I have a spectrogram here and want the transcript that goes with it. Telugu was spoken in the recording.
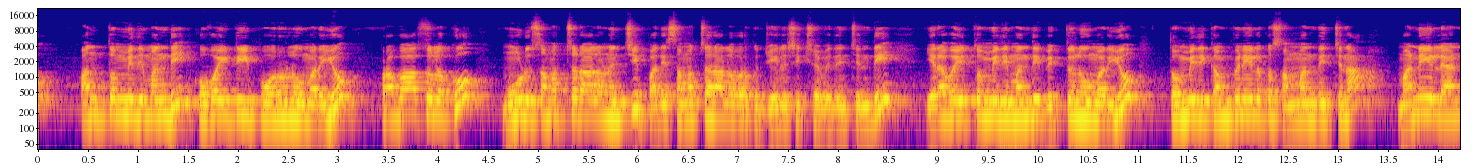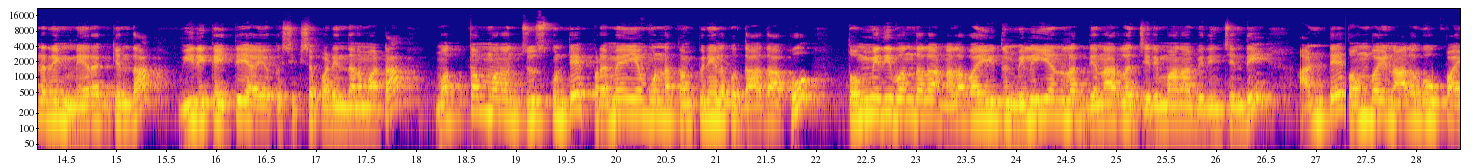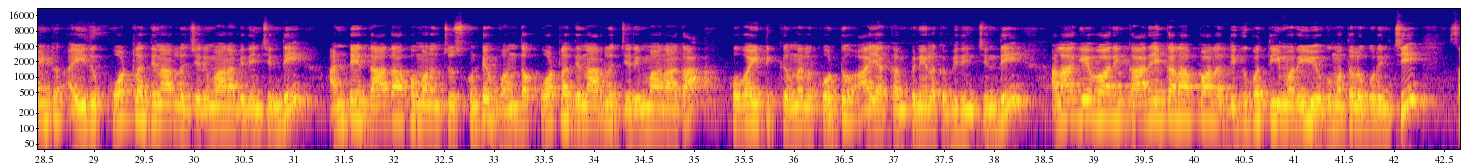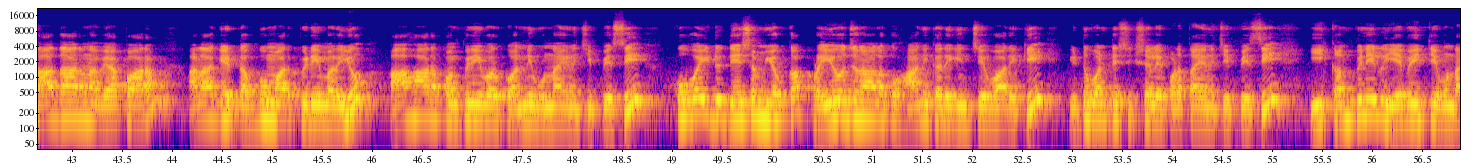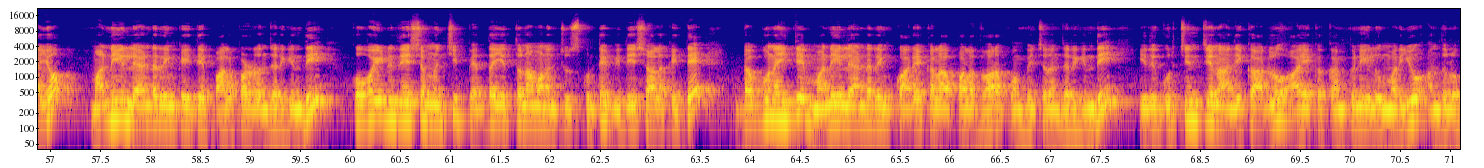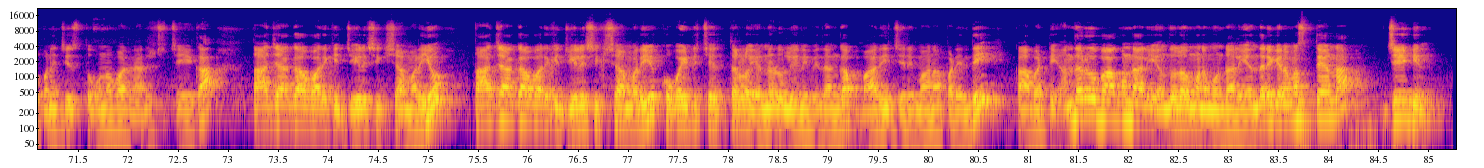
పంతొమ్మిది మంది కువైటీ పౌరులు మరియు ప్రవాసులకు మూడు సంవత్సరాల నుంచి పది సంవత్సరాల వరకు జైలు శిక్ష విధించింది. ఇరవై తొమ్మిది మంది వ్యక్తులు మరియు తొమ్మిది కంపెనీలకు సంబంధించిన మనీ లాండరింగ్ నేరం కింద వీరికైతే ఆ యొక్క శిక్ష పడిందనమాట మొత్తం మనం చూసుకుంటే ప్రమేయం ఉన్న కంపెనీలకు దాదాపు తొమ్మిది వందల నలభై ఐదు మిలియన్ల దినార్ల జరిమానా విధించింది. అంటే తొంభై నాలుగు పాయింట్ ఐదు కోట్ల దినార్లు జరిమానా విధించింది. అంటే దాదాపు మనం చూసుకుంటే వంద కోట్ల దినార్లు జరిమానాగా కువైట్ క్రిమినల్ కోర్టు ఆయా కంపెనీలకు విధించింది. అలాగే వారి కార్యకలాపాల దిగుమతి మరియు ఎగుమతుల గురించి సాధారణ వ్యాపారం అలాగే డబ్బు మార్పిడి మరియు ఆహార పంపిణీ వరకు అన్ని ఉన్నాయని చెప్పేసి కువైట్ దేశం యొక్క ప్రయోజనాలకు హాని కలిగించే వారికి ఇటువంటి శిక్షలే పడతాయని చెప్పేసి ఈ కంపెనీలు ఏవైతే ఉన్నాయో మనీ ల్యాండరింగ్కి అయితే పాల్పడడం జరిగింది. కువైట్ దేశం నుంచి పెద్ద ఎత్తున మనం చూసుకుంటే విదేశాలకైతే డబ్బునైతే మనీ ల్యాండరింగ్ కార్యకలాపాల ద్వారా పంపించడం జరిగింది. ఇది గుర్తించిన అధికారులు ఆ యొక్క కంపెనీలు మరియు అందులో పనిచేస్తూ ఉన్న వారిని అరెస్ట్ చేయగా తాజాగా వారికి జైలు శిక్ష మరియు తాజాగా వారికి జైలు శిక్ష మరియు కువైట్ చరిత్రలో ఎన్నడూ లేని విధంగా భారీ జరిమానా పడింది. కాబట్టి అందరూ బాగుండాలి అందులో మనం ఉండాలి. అందరికీ నమస్తే అన్న. జై హింద్.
